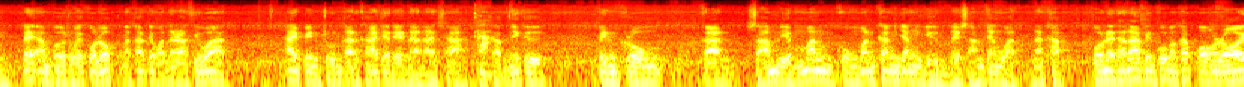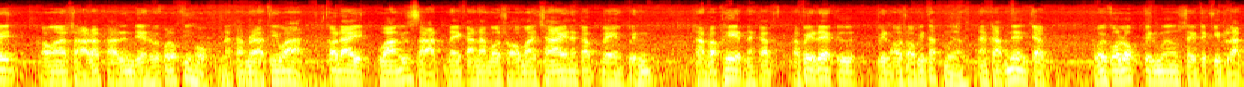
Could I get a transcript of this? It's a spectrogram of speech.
น และอำเภอถวยโกลกนะครับจังหวัดนราธิวาสให้เป็นศูนย์การค้าชายแดนนานาชาตินะครับนี่คือเป็นโครงการสามเหลี่ยมมั่นคงมั่นคงยั่งยืนใน 3 จังหวัดนะครับผมในฐานะเป็นผู้บังคับกองร้อยกองอาสารักษาดินแดนถวยโกลกที่ 6 นะครับนราธิวาสก็ได้วางยุทธศาสตร์ในการนำอสมาใช้นะครับแบ่งเป็น สามประเภทนะครับ ประเภทแรกคือเป็นอสพิทักษ์เมืองนะครับ เนื่องจากโวยโกลกเป็นเมืองเศรษฐกิจหลัก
